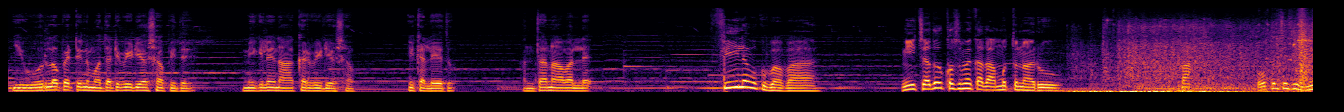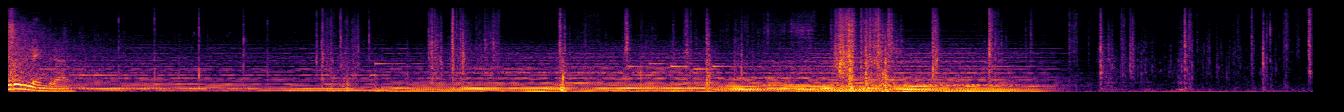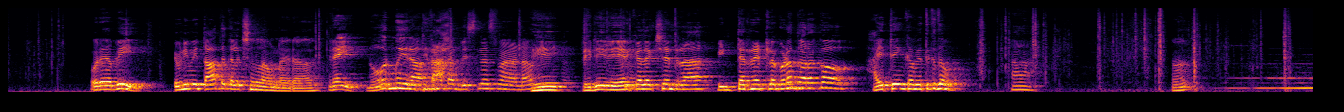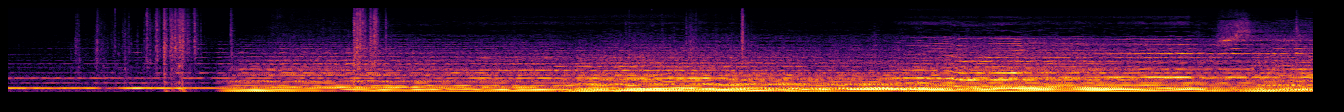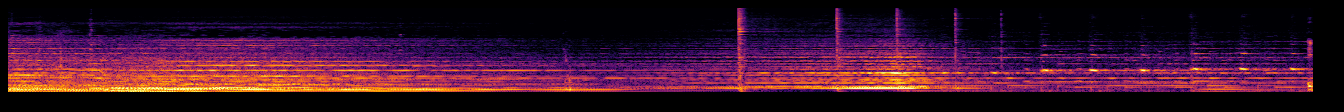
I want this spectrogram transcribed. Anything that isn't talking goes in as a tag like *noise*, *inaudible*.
ఈ ఊర్లో పెట్టిన మొదటి వీడియో షాప్ ఇదే. మిగిలిన ఆఖరి వీడియో షాప్. ఇక లేదు. అంతా నా వల్లే. ఫీల్ అవ్వకు బాబా నీ చదువు కోసమే కదా అమ్ముతున్నారు. బా ఓపెన్ చేసి ఎన్ని రోజులైందిరా? ఒరే అభి ఇవి మీ తాత కలెక్షన్ లా ఉన్నాయిరా. రేయ్ నోర్మయ్యరా? తాత బిజినెస్ మ్యాన్ అన్నా వెరీ రేర్ కలెక్షన్ రా. ఇంటర్నెట్లో కూడా దొరకవు. అయితే ఇంకా వెతుకుదాం.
